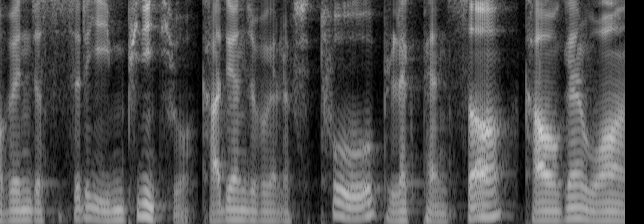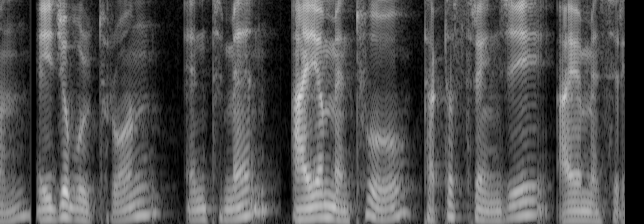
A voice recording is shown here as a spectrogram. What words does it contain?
어벤져스 3 인피니티 워 가디언즈 오브 갤럭시 2 블랙팬서 가오갤 1 에이지 오브 울트론 앤트맨 아이언맨 2 닥터 스트레인지 아이언맨 3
